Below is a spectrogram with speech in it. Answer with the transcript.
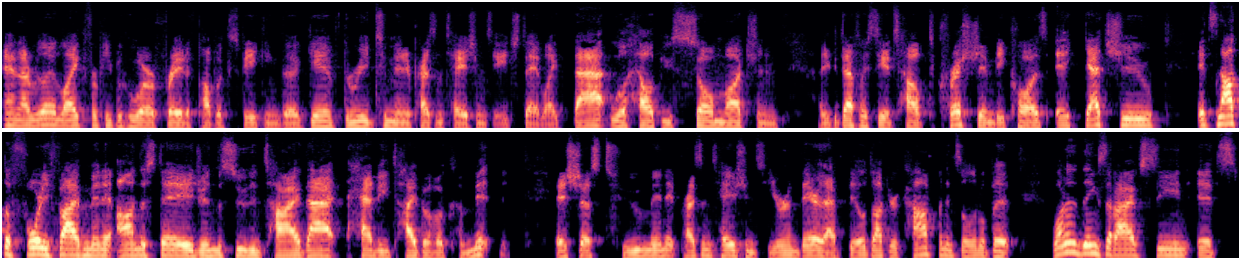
And I really like for people who are afraid of public speaking to give three two minute presentations each day. Like that will help you so much. And you can definitely see it's helped Christian because it gets you, it's not the 45 minute on the stage in the suit and tie, that heavy type of a commitment. It's just two minute presentations here and there that build up your confidence a little bit. One of the things that I've seen, it's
